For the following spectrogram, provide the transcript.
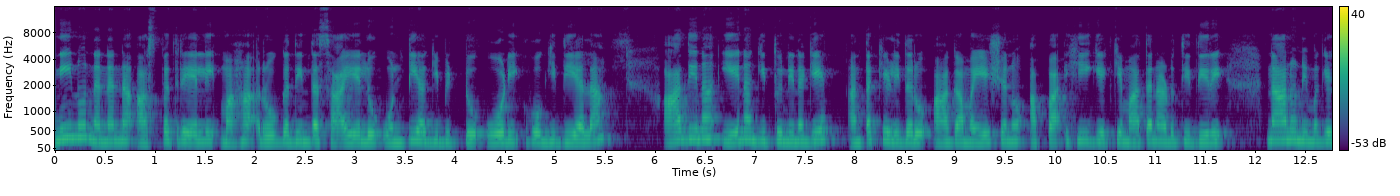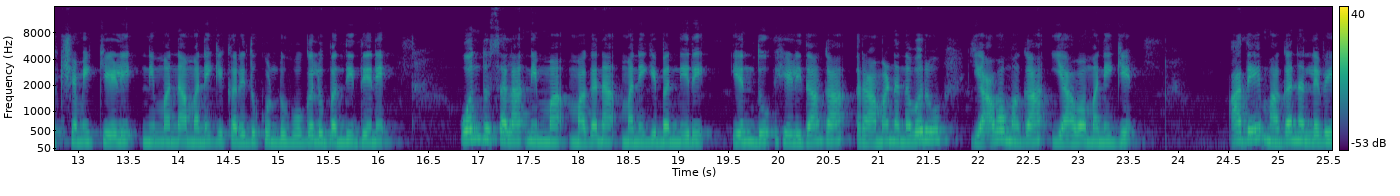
ನೀನು ನನ್ನನ್ನು ಆಸ್ಪತ್ರೆಯಲ್ಲಿ ಮಹಾ ರೋಗದಿಂದ ಸಾಯಲು ಒಂಟಿಯಾಗಿ ಬಿಟ್ಟು ಓಡಿ ಹೋಗಿದ್ದೀಯಲ್ಲ? ಆ ದಿನ ಏನಾಗಿತ್ತು ನಿನಗೆ? ಅಂತ ಕೇಳಿದರು ಆಗ ಮಹೇಶನು, ಅಪ್ಪ, ಹೀಗೇಕೆ ಮಾತನಾಡುತ್ತಿದ್ದೀರಿ? ನಾನು ನಿಮಗೆ ಕ್ಷಮೆ ಕೇಳಿ ನಿಮ್ಮನ್ನು ಮನೆಗೆ ಕರೆದುಕೊಂಡು ಹೋಗಲು ಬಂದಿದ್ದೇನೆ. ಒಂದು ಸಲ ನಿಮ್ಮ ಮಗನ ಮನೆಗೆ ಬನ್ನಿರಿ ಎಂದು ಹೇಳಿದಾಗ ರಾಮಣ್ಣನವರು, ಯಾವ ಮಗ, ಯಾವ ಮನೆಗೆ? ಅದೇ ಮಗನಲ್ಲವೇ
